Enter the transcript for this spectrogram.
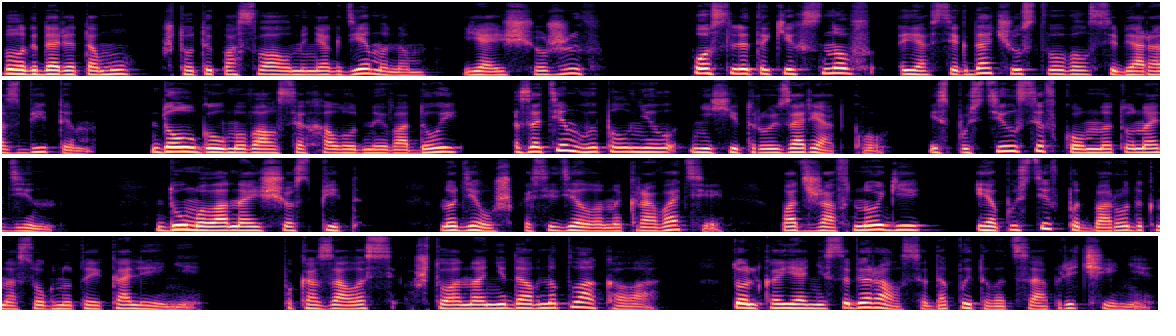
Благодаря тому, что ты послал меня к демонам, я еще жив. После таких снов я всегда чувствовал себя разбитым долго умывался холодной водой, затем выполнил нехитрую зарядку и спустился в комнату Надин. Думал, она еще спит, но девушка сидела на кровати, поджав ноги и опустив подбородок на согнутые колени. Показалось, что она недавно плакала, только я не собирался допытываться о причине.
